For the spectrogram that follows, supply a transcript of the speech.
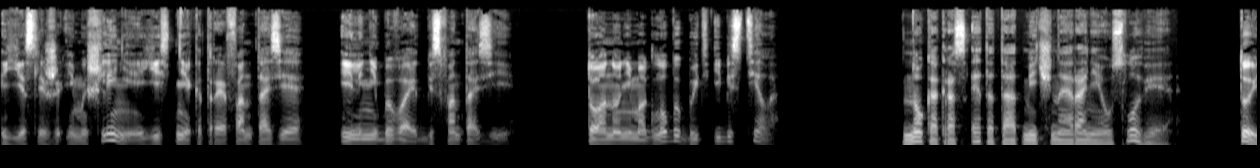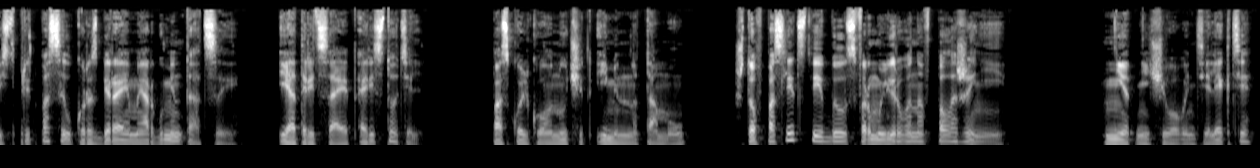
Если же и мышление есть некоторая фантазия или не бывает без фантазии, то оно не могло бы быть и без тела. Но как раз это-то отмеченное ранее условие то есть предпосылку разбираемой аргументации, и отрицает Аристотель, поскольку он учит именно тому, что впоследствии было сформулировано в положении. Нет ничего в интеллекте,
